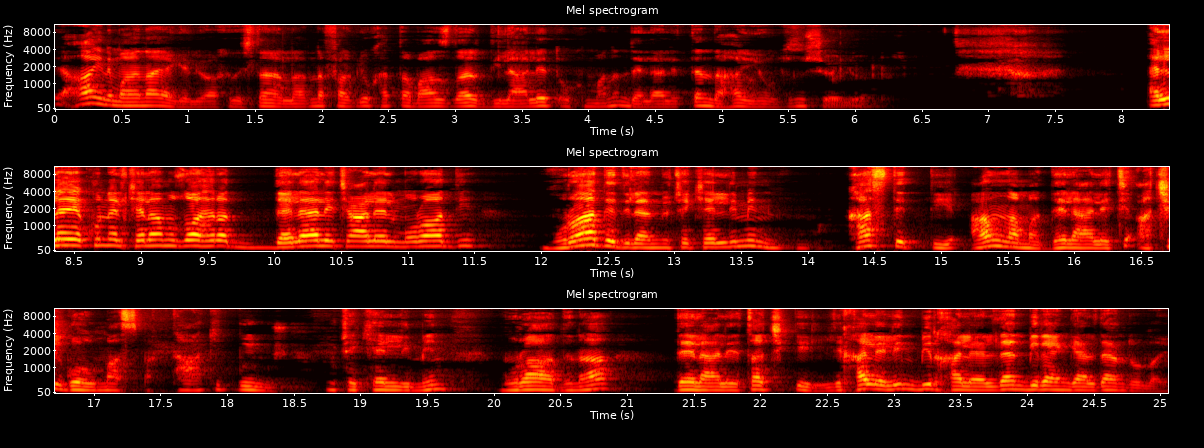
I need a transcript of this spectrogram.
E, aynı manaya geliyor arkadaşlar aralarında fark yok. Hatta bazıları dilalet okumanın delaletten daha iyi olduğunu söylüyorlar. Ella yekunel kelamu zahira delaleti alel muradi murad edilen mütekellimin kastettiği anlama delaleti açık olmaz. Bak takip buymuş. Mütekellimin muradına delaleti açık değil. Li halelin bir halelden bir engelden dolayı.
